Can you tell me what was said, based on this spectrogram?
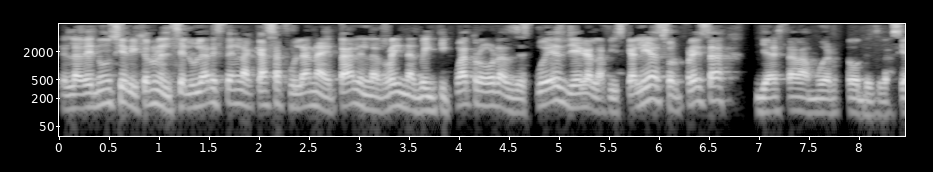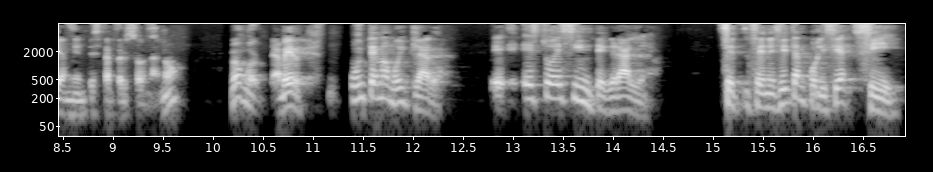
la denuncia y dijeron el celular está en la casa fulana de tal, en las reinas. 24 horas después llega la fiscalía, sorpresa, ya estaba muerto desgraciadamente esta persona, ¿no? No, a ver, un tema muy claro. E, esto es integral. ¿Se, ¿Se, necesitan policías? Sí.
